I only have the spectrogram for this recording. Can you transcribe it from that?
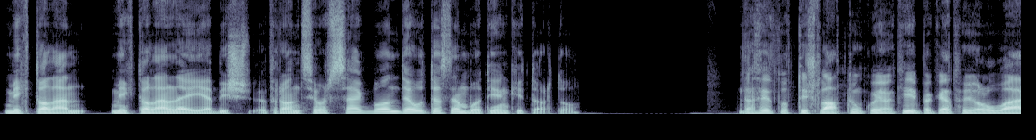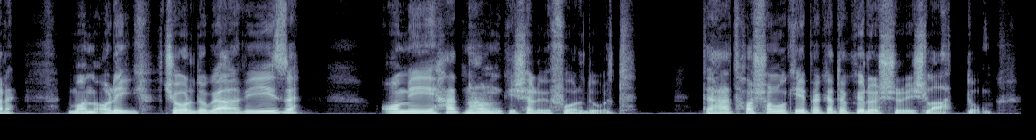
még talán, még talán lejjebb is Franciaországban, de ott ez nem volt ilyen kitartó. De azért ott is láttunk olyan képeket, hogy a lovárban alig csordogál víz, ami hát nálunk is előfordult. Tehát hasonló képeket a körösről is láttunk.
